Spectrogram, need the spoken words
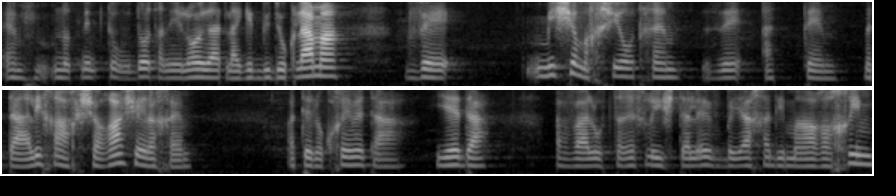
הם נותנים תעודות, אני לא יודעת להגיד בדיוק למה, ומי שמכשיר אתכם זה אתם. בתהליך ההכשרה שלכם, אתם לוקחים את הידע, אבל הוא צריך להשתלב ביחד עם הערכים,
